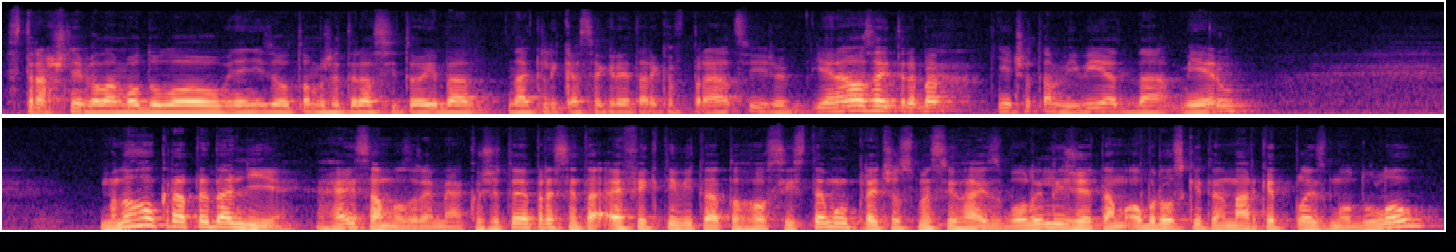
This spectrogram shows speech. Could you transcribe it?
strašne veľa modulov, není to o tom, že teraz si to iba naklika sekretárka v práci, že je naozaj treba niečo tam vyvíjať na mieru? Mnohokrát teda nie, hej, samozrejme. Akože to je presne tá efektivita toho systému, prečo sme si ho aj zvolili, že je tam obrovský ten marketplace modulov,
